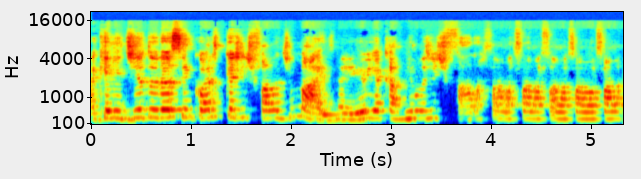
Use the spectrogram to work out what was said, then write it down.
Aquele dia durou cinco horas porque a gente fala demais, né? Eu e a Camila, a gente fala, fala, fala, fala, fala, fala.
